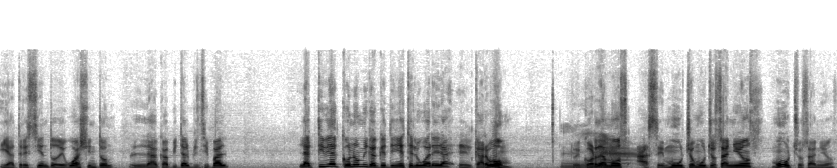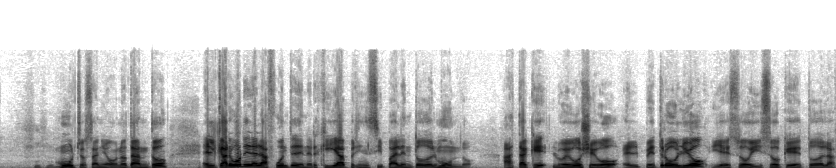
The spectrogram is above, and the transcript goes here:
y a 300 de Washington, la capital principal, la actividad económica que tenía este lugar era el carbón. Recordamos hace muchos, muchos años, muchos años, muchos años o no tanto, el carbón era la fuente de energía principal en todo el mundo. Hasta que luego llegó el petróleo y eso hizo que todos los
